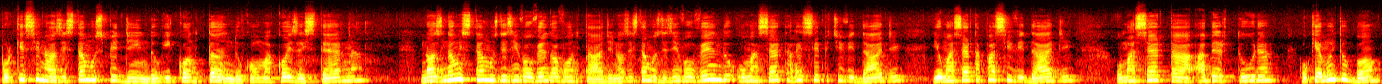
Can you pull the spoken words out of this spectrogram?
Porque se nós estamos pedindo e contando com uma coisa externa, nós não estamos desenvolvendo a vontade, nós estamos desenvolvendo uma certa receptividade e uma certa passividade, uma certa abertura, o que é muito bom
